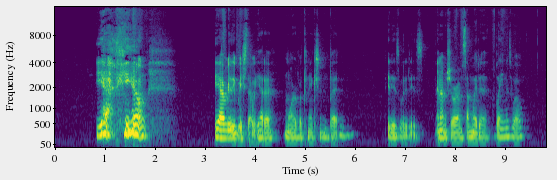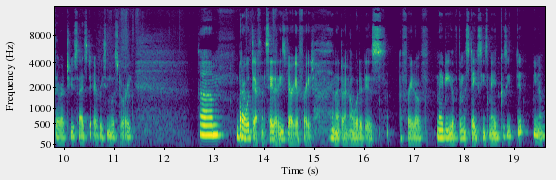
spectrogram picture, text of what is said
yeah he, um, yeah i really wish that we had a more of a connection but it is what it is and i'm sure i'm somewhere to blame as well there are two sides to every single story um, but i would definitely say that he's very afraid and i don't know what it is afraid of maybe of the mistakes he's made because he did you know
